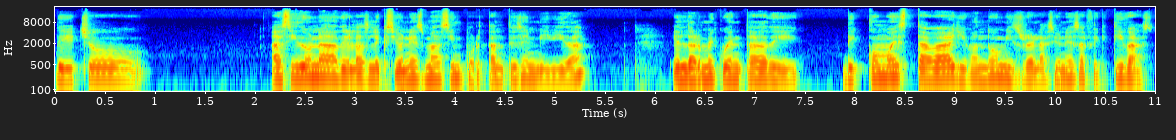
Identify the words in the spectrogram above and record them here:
De hecho, ha sido una de las lecciones más importantes en mi vida el darme cuenta de, de cómo estaba llevando mis relaciones afectivas,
